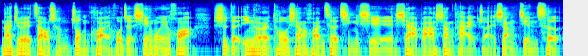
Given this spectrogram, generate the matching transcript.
那就会造成肿块或者纤维化，使得婴儿头向患侧倾斜，下巴上抬转向健侧，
